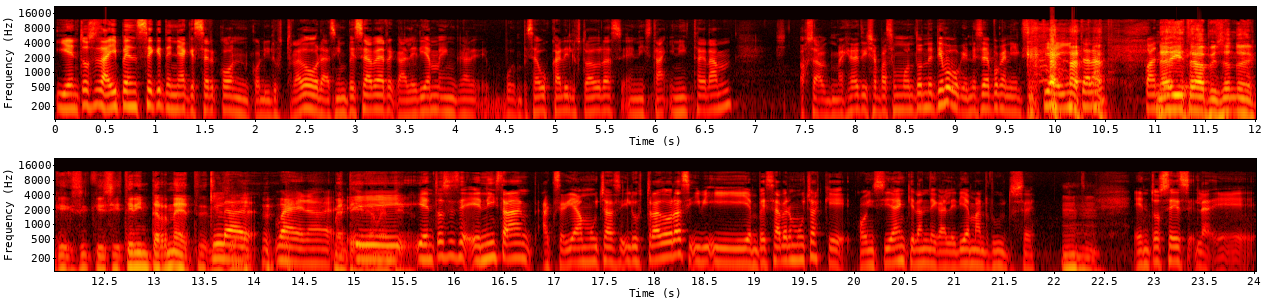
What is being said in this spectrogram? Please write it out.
y entonces ahí pensé que tenía que ser con, con ilustradoras. Y empecé a ver galería, empecé a buscar ilustradoras en, en Instagram. O sea, imagínate, ya pasó un montón de tiempo porque en esa época ni existía Instagram. Nadie estaba pensando en que, existiera Internet. Claro, bueno. y, y, entonces en Instagram accedía a muchas ilustradoras y, empecé a ver muchas que coincidían que eran de Galería Mar Dulce. Entonces eh,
